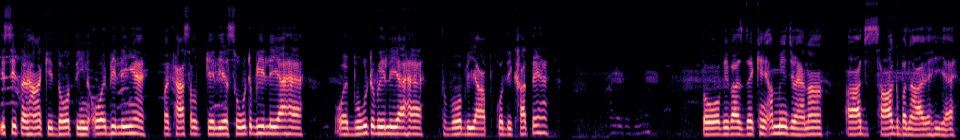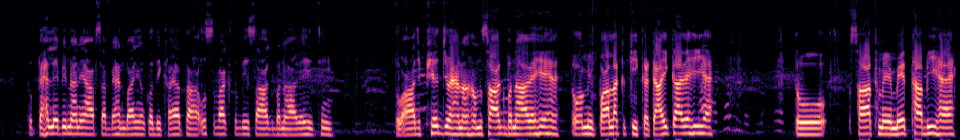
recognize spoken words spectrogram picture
इसी तरह की दो तीन और भी ली हैं। और फैसल के लिए सूट भी लिया है और बूट भी लिया है तो वो भी आपको दिखाते हैं। तो भी बस देखें, अम्मी जो है ना, आज साग बना रही है। तो पहले भी मैंने आप सब बहन भाइयों को दिखाया था, उस वक्त भी साग बना रही थी। तो आज फिर जो है ना, हम साग बना रहे हैं। तो अम्मी पालक की कटाई कर रही है। तो साथ में मेथा भी है।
